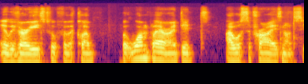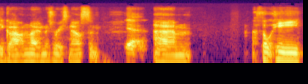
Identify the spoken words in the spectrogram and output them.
it'll be very useful for the club. But one player I did, I was surprised not to see go out on loan was Reiss Nelson. Yeah. Um, I thought he.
